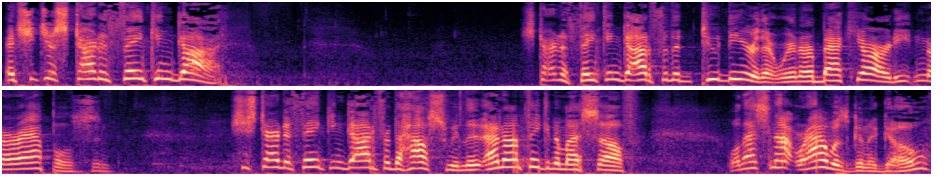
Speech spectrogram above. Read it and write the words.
and she just started thanking God. Started thanking God for the two deer that were in our backyard eating our apples. And she started thanking God for the house we lived. In and I'm thinking to myself, well, that's not where I was going to go.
